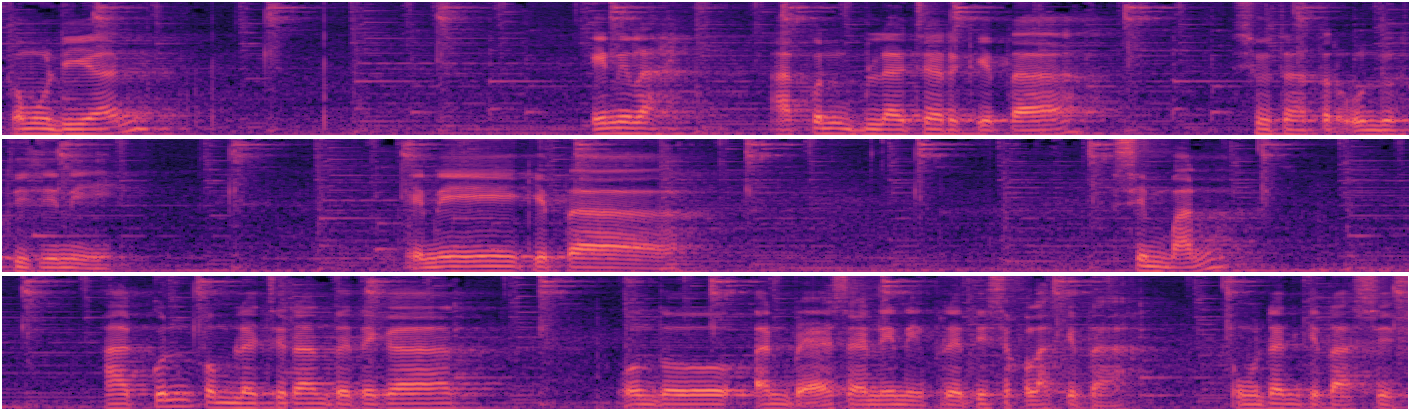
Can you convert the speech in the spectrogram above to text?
Kemudian inilah akun belajar kita sudah terunduh di sini. Ini kita simpan. Akun pembelajaran PTK untuk NPSN ini berarti sekolah kita. Kemudian kita shift.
